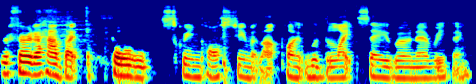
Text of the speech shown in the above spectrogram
prefer to have like a full screen costume at that point with the lightsaber and everything.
